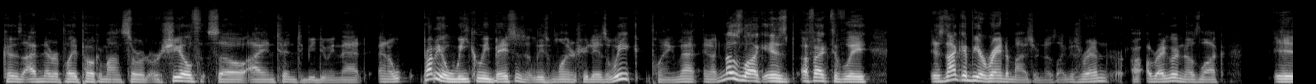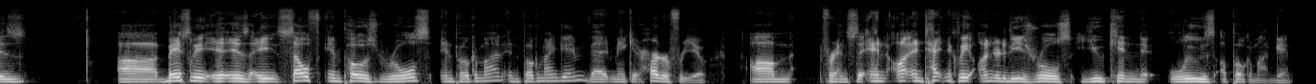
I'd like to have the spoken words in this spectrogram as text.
because I've never played Pokemon Sword or Shield, so I intend to be doing that and a, probably a weekly basis, at least one or two days a week, playing that. And a Nuzlocke is effectively is not going to be a randomizer Nuzlocke, just random a regular Nuzlocke is uh basically it is a self-imposed rules in Pokemon in the Pokemon game that make it harder for you. Um for instance, and uh, and technically under these rules you can lose a Pokemon game.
